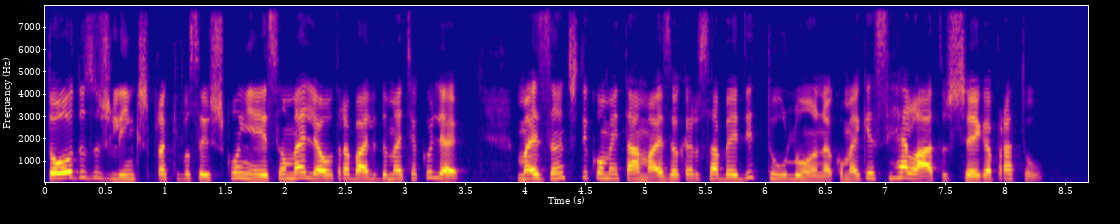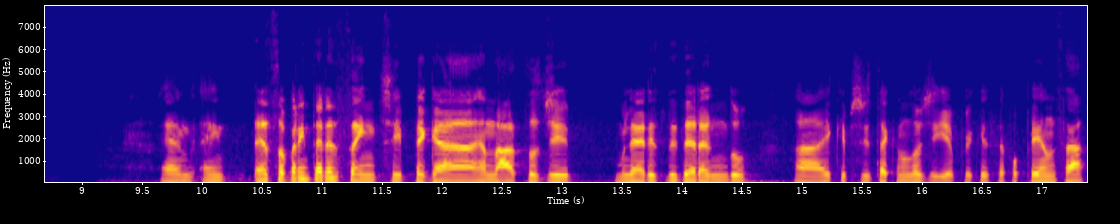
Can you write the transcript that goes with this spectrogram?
todos os links para que vocês conheçam melhor o trabalho do Mete a Colher. Mas antes de comentar mais, eu quero saber de tu, Luana, como é que esse relato chega para tu? É, é, é, super interessante pegar relatos de mulheres liderando a equipes de tecnologia, porque se for pensar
